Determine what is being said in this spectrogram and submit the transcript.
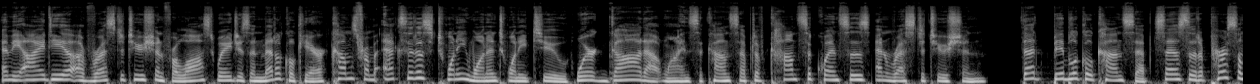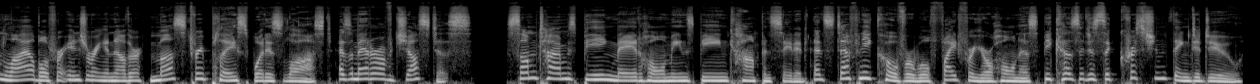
And the idea of restitution for lost wages and medical care comes from Exodus 21 and 22, where God outlines the concept of consequences and restitution. That biblical concept says that a person liable for injuring another must replace what is lost as a matter of justice. Sometimes being made whole means being compensated, and Stephanie Cover will fight for your wholeness because it is the Christian thing to do.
